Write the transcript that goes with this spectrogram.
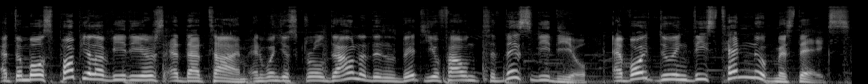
at the most popular videos at that time and when you scroll down a little bit you found this video. Avoid doing these 10 noob mistakes.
